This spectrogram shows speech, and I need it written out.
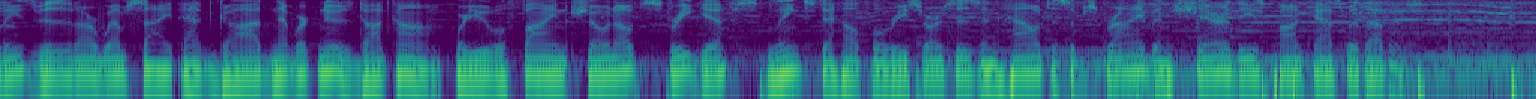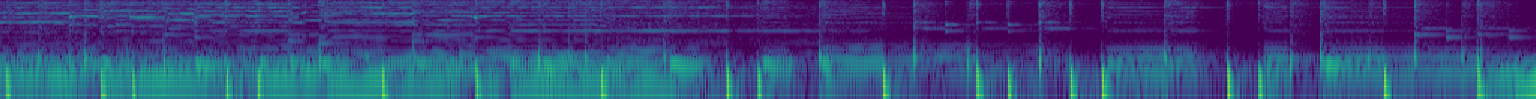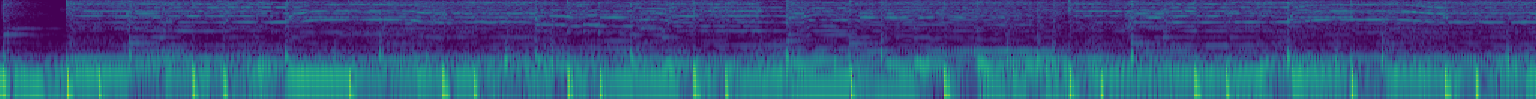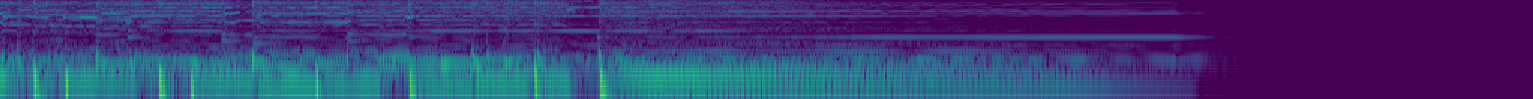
Please visit our website at godnetworknews.com, where you will find show notes, free gifts, links to helpful resources, and how to subscribe and share these podcasts with others.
